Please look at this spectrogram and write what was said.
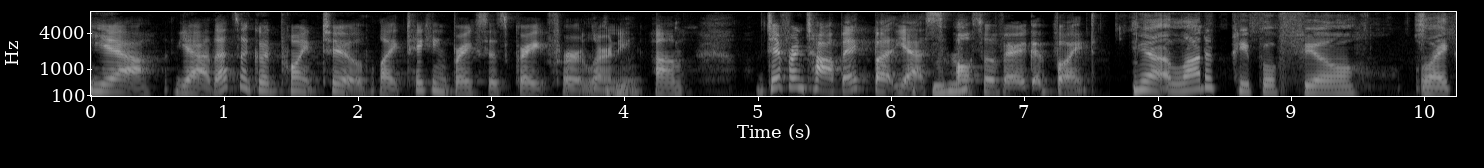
Yeah, yeah, that's a good point too. Like taking breaks is great for learning. Mm-hmm. Um, different topic, but yes, mm-hmm. also a very good point. Yeah, a lot of people feel like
